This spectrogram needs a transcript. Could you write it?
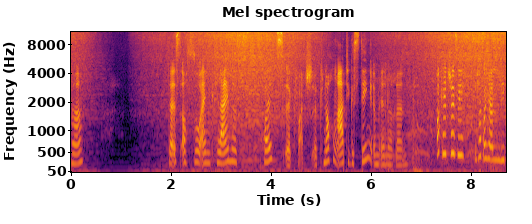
ha? Da ist auch so ein kleines Holz, äh, Quatsch, äh, knochenartiges Ding im Inneren. Okay, tschüssi. Ich hab euch alle lieb.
